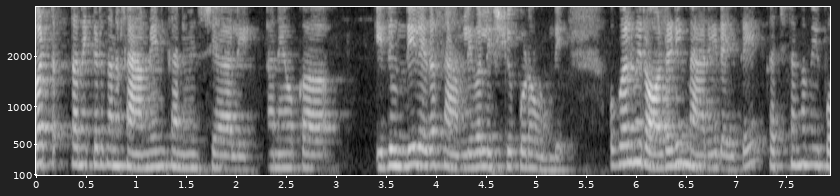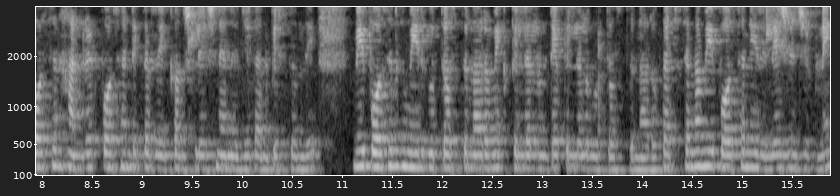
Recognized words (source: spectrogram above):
బట్ తను ఇక్కడ తన ఫ్యామిలీని కన్విన్స్ చేయాలి అనే ఒక ఇది ఉంది లేదా ఫ్యామిలీ వాళ్ళ ఇష్యూ కూడా ఉంది. ఒకవేళ మీరు ఆల్రెడీ మ్యారీడ్ అయితే ఖచ్చితంగా మీ పర్సన్ హండ్రెడ్ పర్సెంట్ ఇక్కడ రీకన్సిలేషన్ ఎనర్జీ కనిపిస్తుంది. మీ పర్సన్కి మీరు గుర్తొస్తున్నారు. మీకు పిల్లలు ఉంటే పిల్లలు గుర్తొస్తున్నారు. ఖచ్చితంగా మీ పర్సన్ ఈ రిలేషన్షిప్ని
